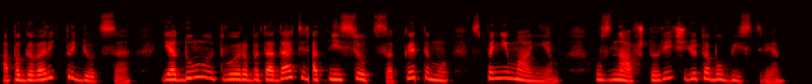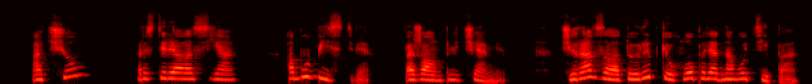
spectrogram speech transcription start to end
«а поговорить придется. Я думаю, твой работодатель отнесется к этому с пониманием, узнав, что речь идет об убийстве». «О чем?» — растерялась я. «Об убийстве», — пожал он плечами. Вчера в «Золотой рыбке» ухлопали одного типа.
